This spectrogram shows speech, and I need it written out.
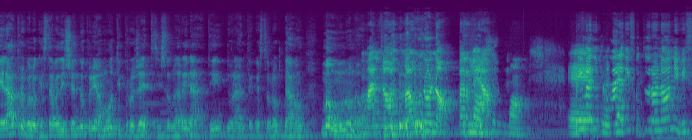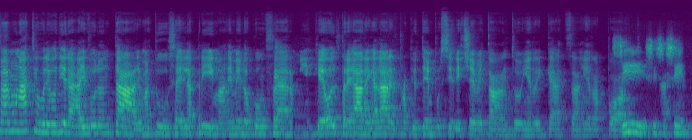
E l'altro è quello che stava dicendo prima, molti progetti si sono arenati durante questo lockdown, ma uno no. Ma, no, ma uno no, parliamo. No, no. Prima eh, di parlare di Futuro Nonni vi fermo un attimo, volevo dire ai volontari, ma tu sei la prima e me lo confermi, sì. che oltre a regalare il proprio tempo si riceve tanto in ricchezza, in rapporto. Sì, sì, sì, sì.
